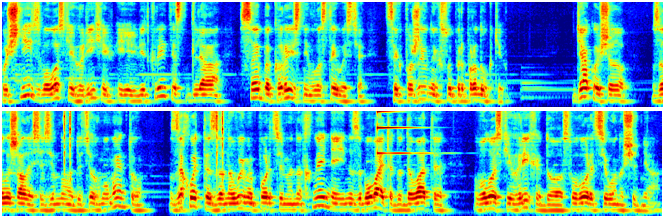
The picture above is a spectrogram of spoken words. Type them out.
Почніть з волоських горіхів і відкрийте для себе корисні властивості цих поживних суперпродуктів. Дякую, що залишалися зі мною до цього моменту. Заходьте за новими порціями натхнення і не забувайте додавати волоські гріхи до свого раціону щодня.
